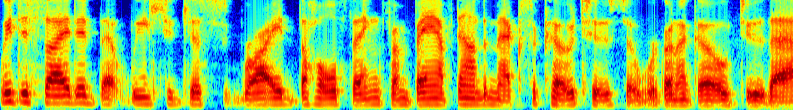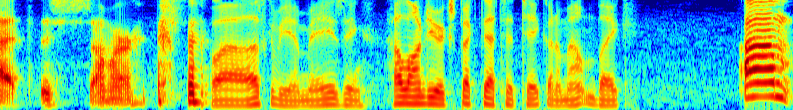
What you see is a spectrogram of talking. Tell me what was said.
We decided that we should just ride the whole thing from Banff down to Mexico too. So we're going to go do that this summer. wow, that's going to be amazing. How long do you expect that to take on a mountain bike? Um,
